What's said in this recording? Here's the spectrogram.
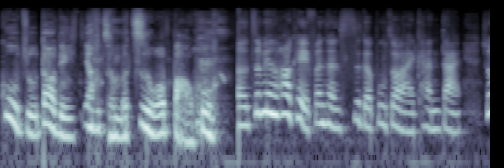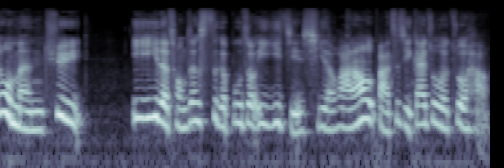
雇主到底要怎么自我保护？呃，这边的话可以分成四个步骤来看待，就我们去。一一的从这四个步骤一一解析的话，然后把自己该做的做好，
